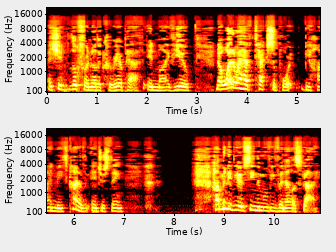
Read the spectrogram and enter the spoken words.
and should look for another career path, in my view. Now, why do I have tech support behind me? It's kind of interesting. How many of you have seen the movie Vanilla Sky?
